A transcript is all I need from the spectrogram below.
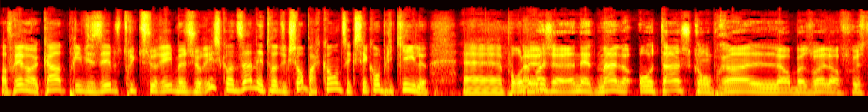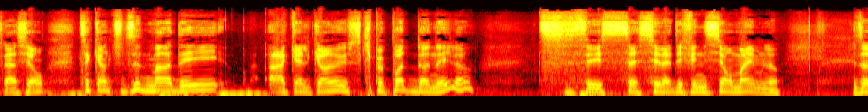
offrir un cadre prévisible, structuré, mesuré. Ce qu'on disait en introduction, par contre, c'est que c'est compliqué là, euh, pour Ben, le. Moi, je- honnêtement, là, autant je comprends leurs besoins, leurs frustrations. Tu sais, quand tu dis demander à quelqu'un ce qu'il peut pas te donner, là, c'est la définition même, là. Je dire,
